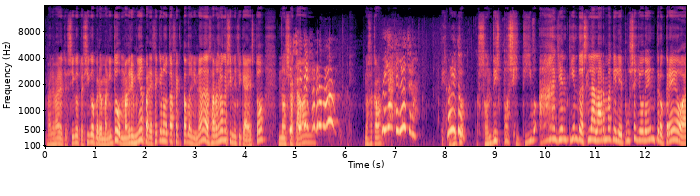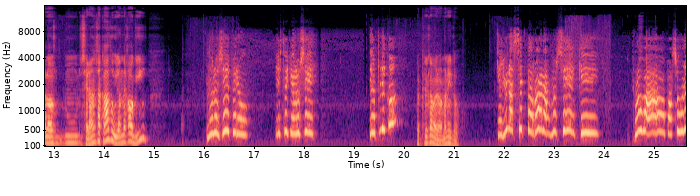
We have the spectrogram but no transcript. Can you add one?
Vale, vale, te sigo, te sigo, pero hermanito, madre mía, parece que no te ha afectado ni nada. ¿Sabes lo que significa esto? Nos acaban. Sí. Nos acaban. Mira que otro. Hermanito, son dispositivos. Ah, ya entiendo, es la alarma que le puse yo dentro, creo. A los. Mm, se la han sacado y la han dejado aquí. No lo sé, pero. Esto yo lo sé. ¿Te lo explico? Explícamelo, hermanito. Que hay una secta rara, no sé, que roba basura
